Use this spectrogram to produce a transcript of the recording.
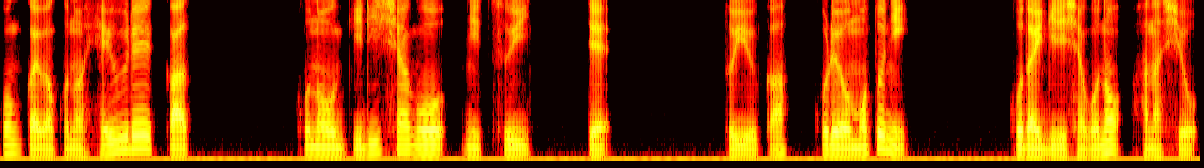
今回はこのヘウレーカ、このギリシャ語についてというか、これをもとに古代ギリシャ語の話を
